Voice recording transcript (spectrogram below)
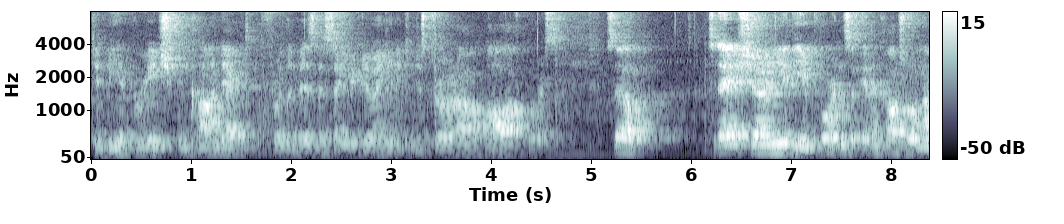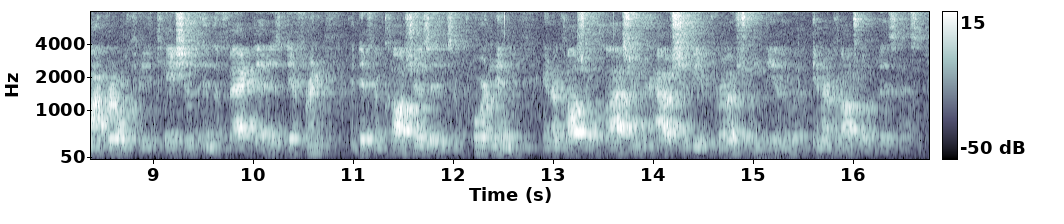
can be a breach in conduct for the business that you're doing, and it can just throw it all, all off course. So, Today I've shown you the importance of intercultural nonverbal communication and the fact that it's different in different cultures. It's important in intercultural classroom and how it should be approached when dealing with intercultural business.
